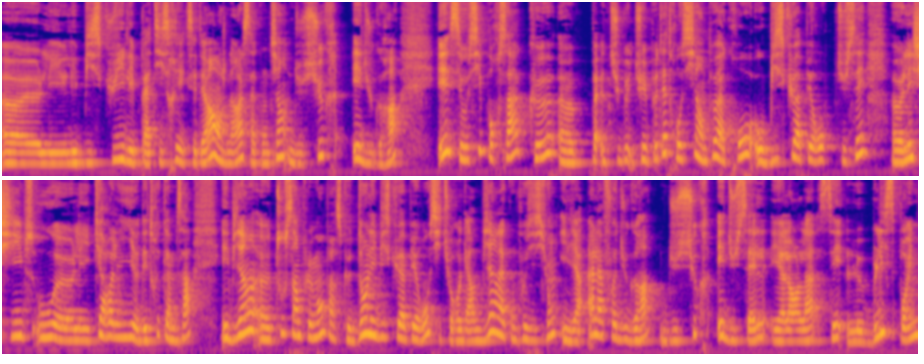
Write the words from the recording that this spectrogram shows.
euh, les, les, biscuits, les pâtisseries, etc. En général, ça contient du sucre et du gras. Et c'est aussi pour ça que euh, tu, tu, es peut-être aussi un peu accro aux biscuits apéro, tu sais, euh, les chips ou euh, les curly, des trucs comme ça. Eh bien, tout simplement parce que dans les biscuits apéro, si tu regardes bien la composition, il y a à la fois du gras, du sucre et du sel. Et alors là, c'est le bliss point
